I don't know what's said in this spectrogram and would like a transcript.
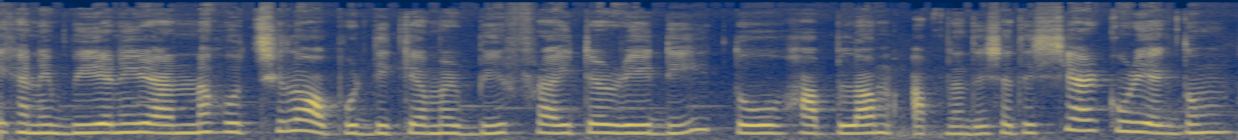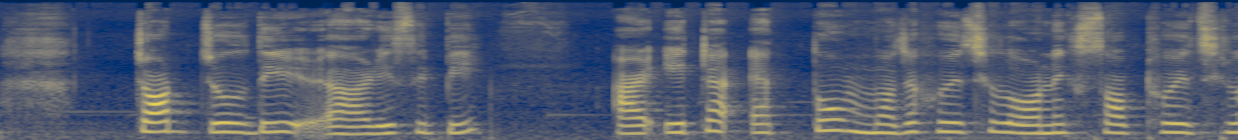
এখানে বিরিয়ানি রান্না হচ্ছিল, অপরদিকে আমার বিফ ফ্রাইটা রেডি তো ভাবলাম আপনাদের সাথে শেয়ার করি একদম চট জলদি রেসিপি আর এটা এত মজা হয়েছিল, অনেক সফট হয়েছিল,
